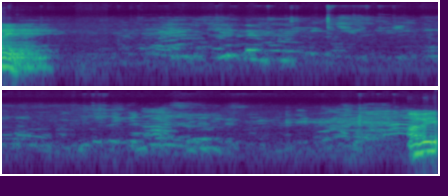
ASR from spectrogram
আরে। আমির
